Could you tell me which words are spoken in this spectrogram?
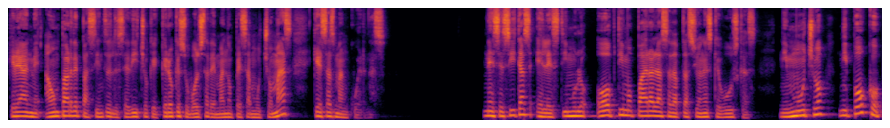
Créanme, a un par de pacientes les he dicho que creo que su bolsa de mano pesa mucho más que esas mancuernas. Necesitas el estímulo óptimo para las adaptaciones que buscas, ni mucho ni poco,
